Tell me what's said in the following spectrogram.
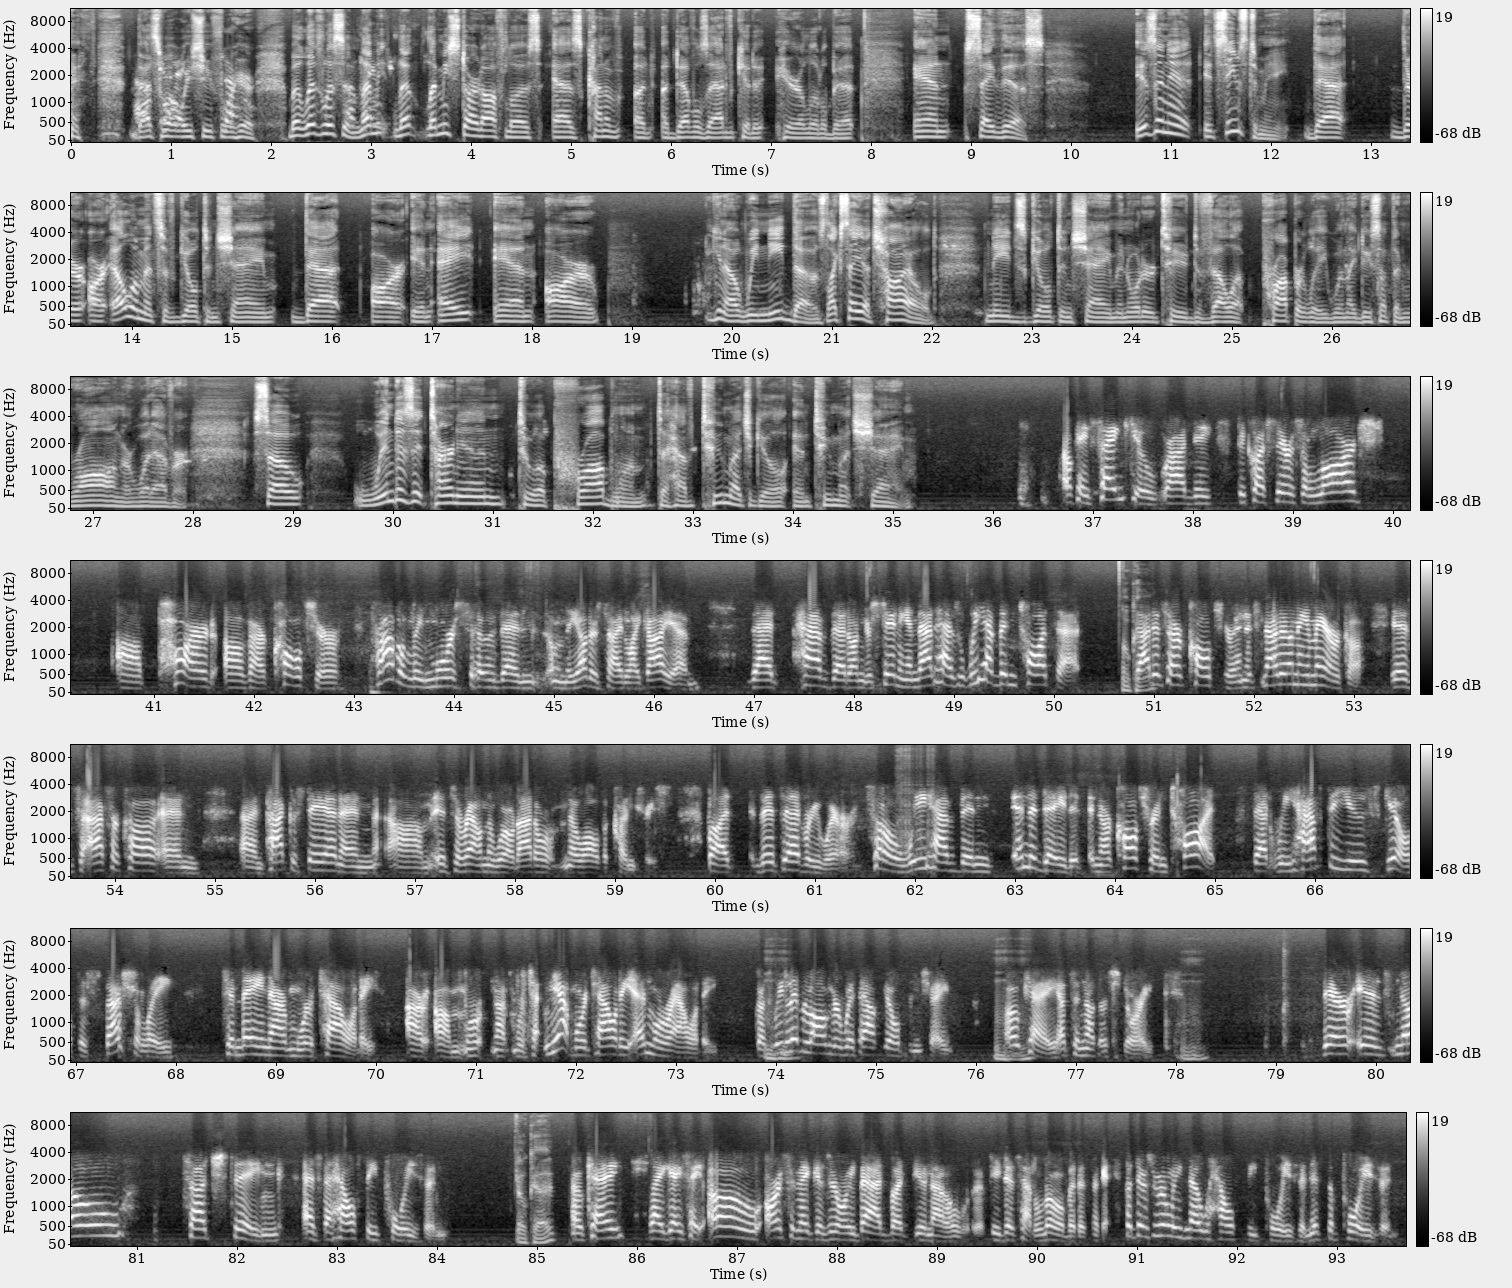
That's what we shoot for so- here. But let's listen. Let me let let me start off, Lois, as kind of a, a devil's advocate here a little bit, and say this: Isn't it? It seems to me that there are elements of guilt and shame that are innate and are you know, we need those. Like, say, a child needs guilt and shame in order to develop properly when they do something wrong or whatever. So, when does it turn into a problem to have too much guilt and too much shame? Okay, thank you, Rodney, because there's a large uh, part of our culture, probably more so than on the other side, like I am, that have that understanding, and that has we have been taught that. Okay. That is our culture, and it's not only America; it's Africa and and Pakistan, and um, it's around the world. I don't know all the countries, but it's everywhere. So we have been inundated in our culture and taught that we have to use guilt, especially to main our mortality, our um, mor- not morta- yeah, mortality and morality, because we live longer without guilt and shame. Mm-hmm. Okay, that's another story. Mm-hmm. There is no such thing as the healthy poison. Okay. Okay? Like they say, oh, arsenic is really bad, but, you know, if you just had a little bit, it's okay. But there's really no healthy poison. It's a poison.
